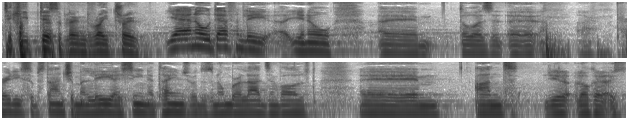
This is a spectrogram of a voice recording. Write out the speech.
to keep disciplined right through. Yeah, no, definitely. Uh, you know, um, there was a, a, pretty substantial melee I seen at times where there's a number of lads involved, um, and you look at it,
